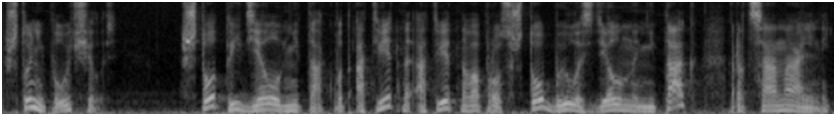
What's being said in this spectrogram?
Что не получилось? Что ты делал не так? Вот ответ на, ответ на вопрос, что было сделано не так, рациональный.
